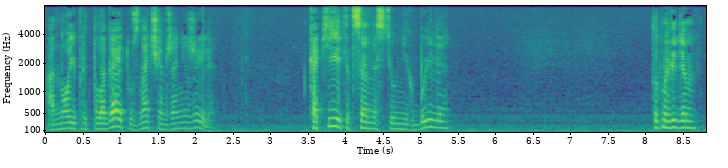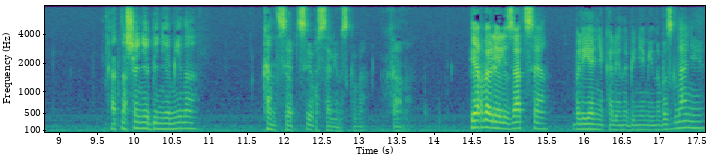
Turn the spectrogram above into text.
оно и предполагает узнать, чем же они жили. Какие эти ценности у них были. Тут мы видим отношение Беньямина к концепции Иерусалимского храма. Первая реализация влияния колена Беньямина в изгнании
